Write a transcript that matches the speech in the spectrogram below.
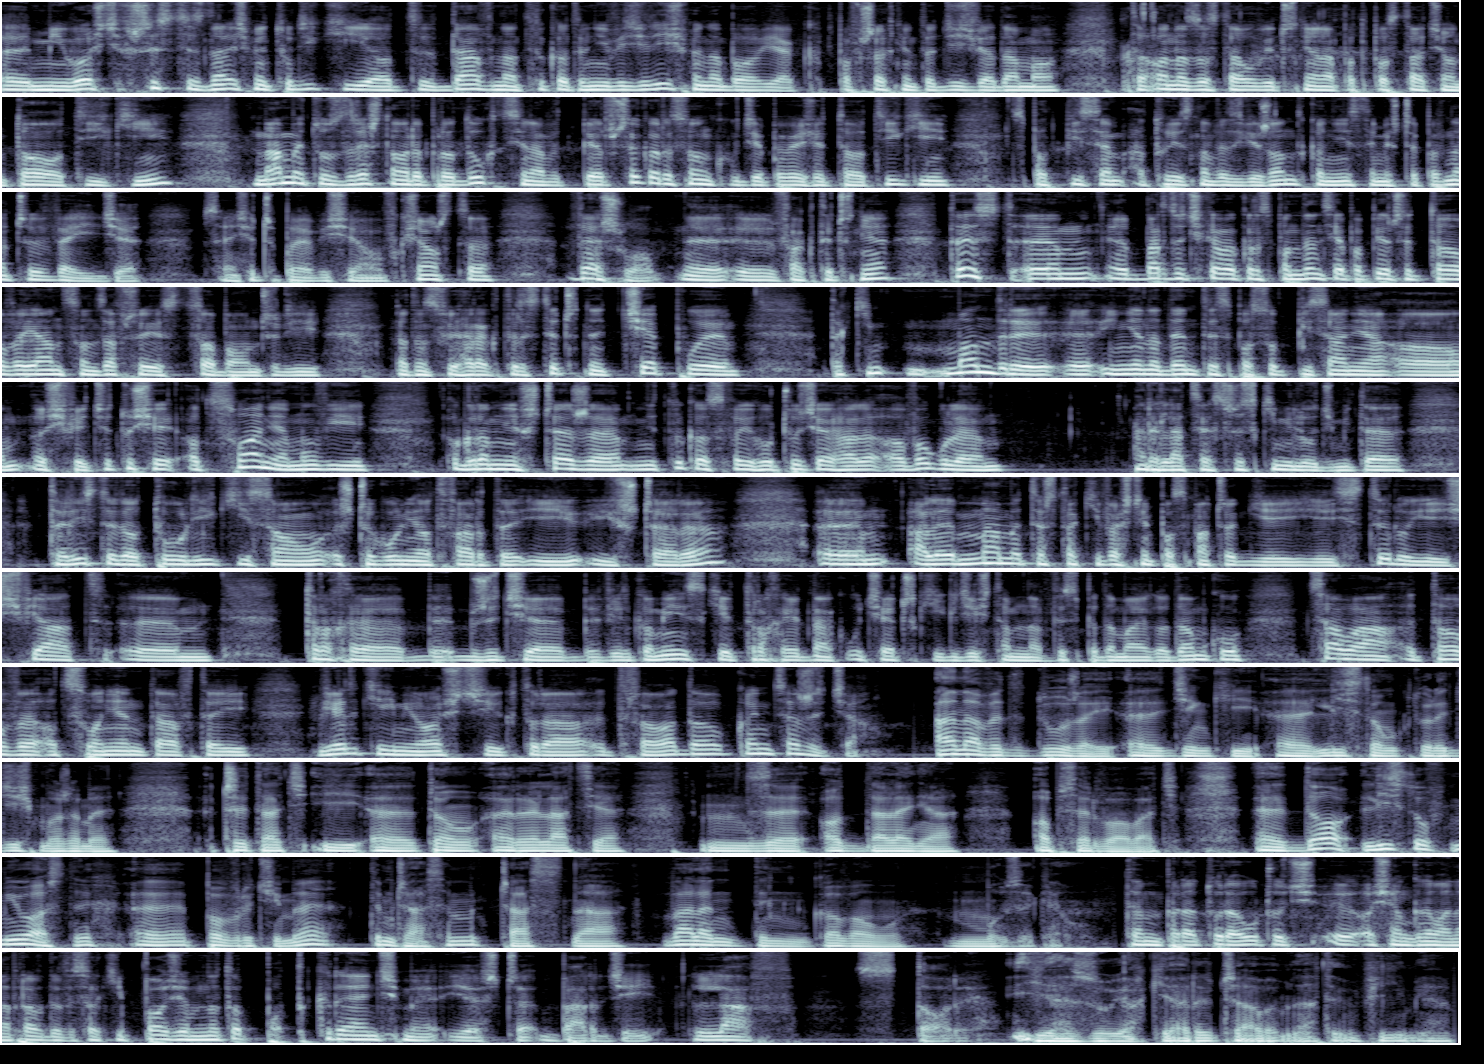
y, miłość. Wszyscy znaliśmy Tuliki od dawna, tylko o tym nie wiedzieliśmy, no bo jak powszechnie to dziś wiadomo, to ona została uwieczniona pod postacią Tootiki. Mamy tu zresztą reprodukcję nawet pierwszego rysunku, gdzie pojawia się Tootiki z podpisem, a tu jest nowe zwierzątko, nie jestem jeszcze pewna, czy wejdzie. W sensie, czy pojawi się w książce. Weszło y, y, faktycznie. To jest ym, bardzo ciekawa korespondencja. Po pierwsze, Tove Jansson zawsze jest sobą, czyli na ten swój charakterystyczny, ciepły, taki mądry y, i nienadęty sposób pisania o, o świecie. Tu się odsłania, mówi ogromnie szczerze, nie tylko o swoich uczuciach, ale o w ogóle relacjach z wszystkimi ludźmi. Te, te listy do Tuliki są szczególnie otwarte i, i szczere, Em, ale mamy też taki właśnie posmaczek jej, jej stylu, jej świat, em, trochę życie wielkomiejskie, trochę jednak ucieczki gdzieś tam na wyspę do małego domku. Cała Towe odsłonięta w tej wielkiej miłości, która trwała do końca życia. a nawet dłużej e, dzięki e, listom, które dziś możemy czytać i e, tą relację z oddalenia obserwować. E, Do listów miłosnych e, powrócimy. Tymczasem czas na walentynkową muzykę. Temperatura uczuć y, osiągnęła naprawdę wysoki poziom, no to podkręćmy jeszcze bardziej Love Story. Jezu, jak ja ryczałem na tym filmie.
